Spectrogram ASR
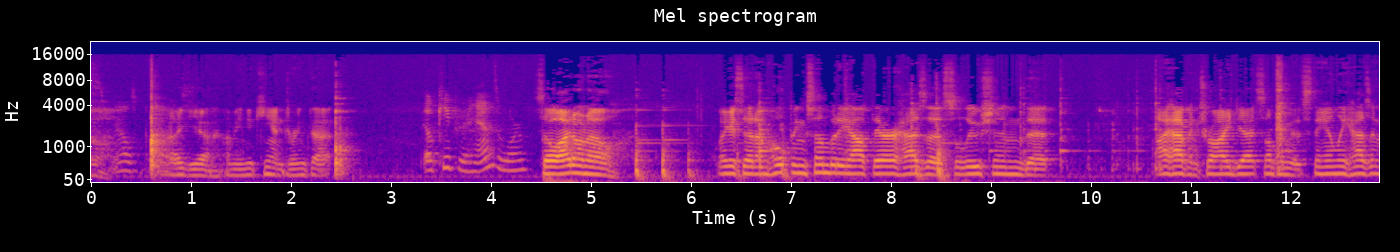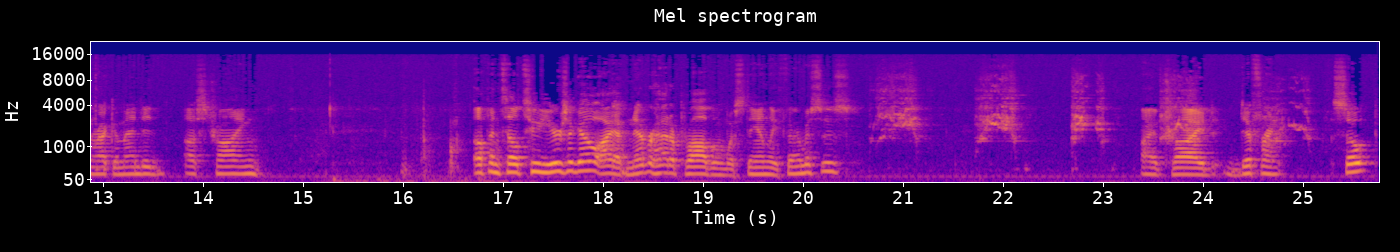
Ugh. smells gross. I, yeah, I mean, you can't drink that. It'll keep your hands warm. So I don't know. Like I said, I'm hoping somebody out there has a solution that I haven't tried yet, something that Stanley hasn't recommended us trying. Up until two years ago, I have never had a problem with Stanley thermoses. I've tried different soap.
